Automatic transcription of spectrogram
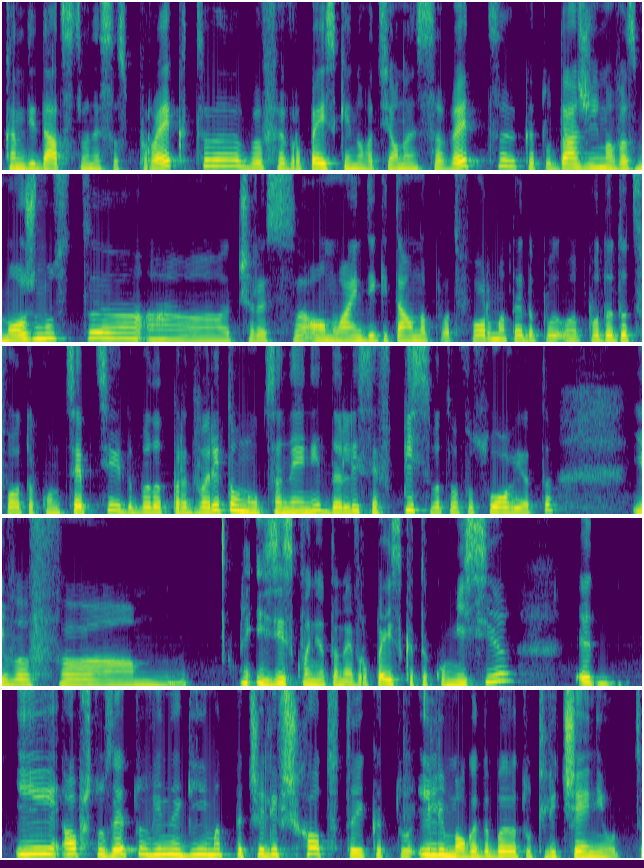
кандидатстване с проект в Европейски инновационен съвет, като даже има възможност чрез онлайн дигитална платформа те да подадат своята концепция и да бъдат предварително оценени дали се вписват в условията и в изискванията на Европейската комисия. Е, и общо взето винаги имат печеливш ход, тъй като или могат да бъдат отличени от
